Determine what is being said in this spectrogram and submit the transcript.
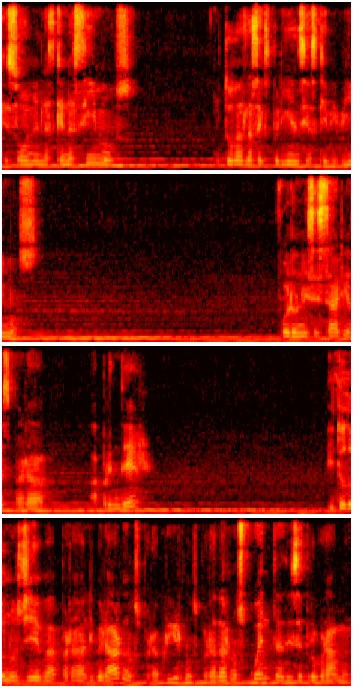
que son en las que nacimos y todas las experiencias que vivimos fueron necesarias para aprender y todo nos lleva para liberarnos, para abrirnos, para darnos cuenta de ese programa.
